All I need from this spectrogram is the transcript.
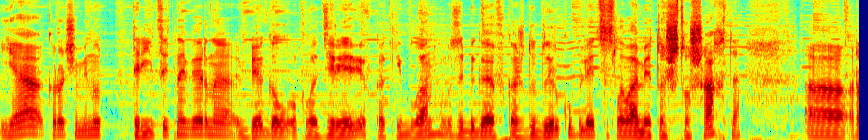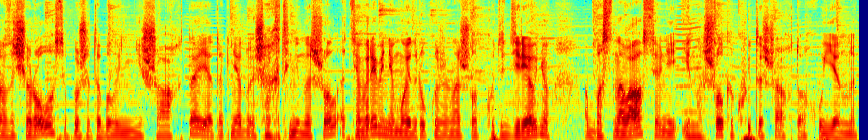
Я, короче, минут 30, наверное, бегал около деревьев, как еблан, забегая в каждую дырку, блядь, со словами «Это что, шахта?» А, разочаровался, потому что это была не шахта, я так ни одной шахты не нашел, а тем временем мой друг уже нашел какую-то деревню, обосновался в ней и нашел какую-то шахту охуенную.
